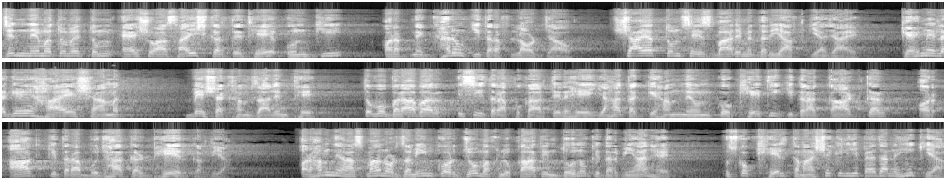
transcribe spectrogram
جن نعمتوں میں تم ایش و آسائش کرتے تھے ان کی اور اپنے گھروں کی طرف لوٹ جاؤ۔ شاید تم سے اس بارے میں دریافت کیا جائے۔ کہنے لگے، ہائے شامت! بے شک ہم ظالم تھے، تو وہ برابر اسی طرح پکارتے رہے، یہاں تک کہ ہم نے ان کو کھیتی کی طرح کاٹ کر اور آگ کی طرح بجھا کر ڈھیر کر دیا۔ اور ہم نے آسمان اور زمین کو اور جو مخلوقات ان دونوں کے درمیان ہے، اس کو کھیل تماشے کے لیے پیدا نہیں کیا۔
